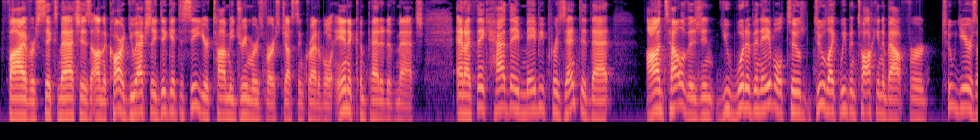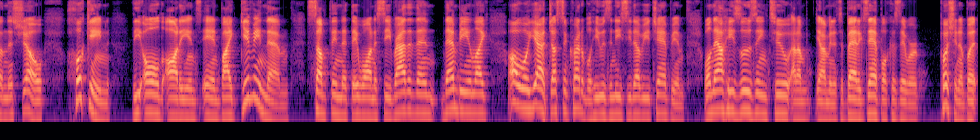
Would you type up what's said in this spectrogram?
five or six matches on the card, you actually did get to see your Tommy Dreamers versus Justin Credible in a competitive match. And I think had they maybe presented that on television, you would have been able to do like we've been talking about for two years on this show, hooking the old audience in by giving them something that they want to see rather than them being like, oh, well, yeah, Justin Credible. he was an ECW champion. Well, now he's losing to, and I'm, you know, I mean, it's a bad example because they were pushing him, but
